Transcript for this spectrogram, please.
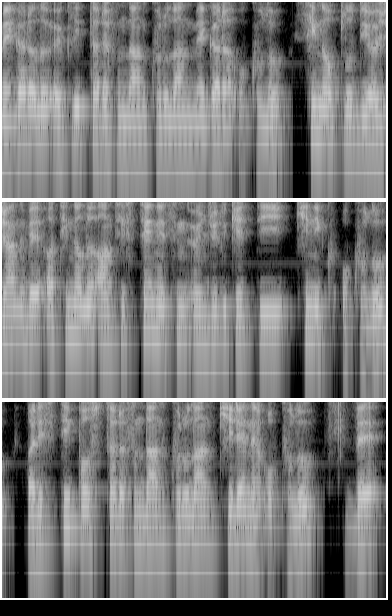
Megaralı Öklit tarafından kurulan Megara Okulu, Sinoplu Diyojen ve Atinalı Antistenes'in öncülük ettiği Kinik Okulu, Aristipos tarafından kurulan Kirene Okulu ve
